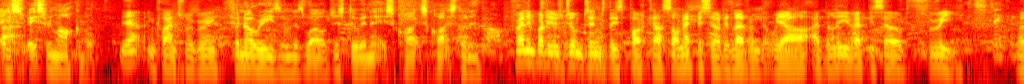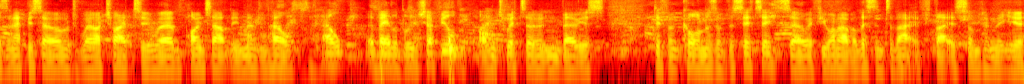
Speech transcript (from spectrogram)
It's, it's remarkable yeah, inclined to agree. for no reason as well. Just doing it is quite, it's quite stunning. For anybody who's jumped into these podcasts on episode 11 that we are, I believe episode 3 was an episode where I tried to um, point out the mental health help available in Sheffield on Twitter and various different corners of the city. So if you want to have a listen to that, if that is something that you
